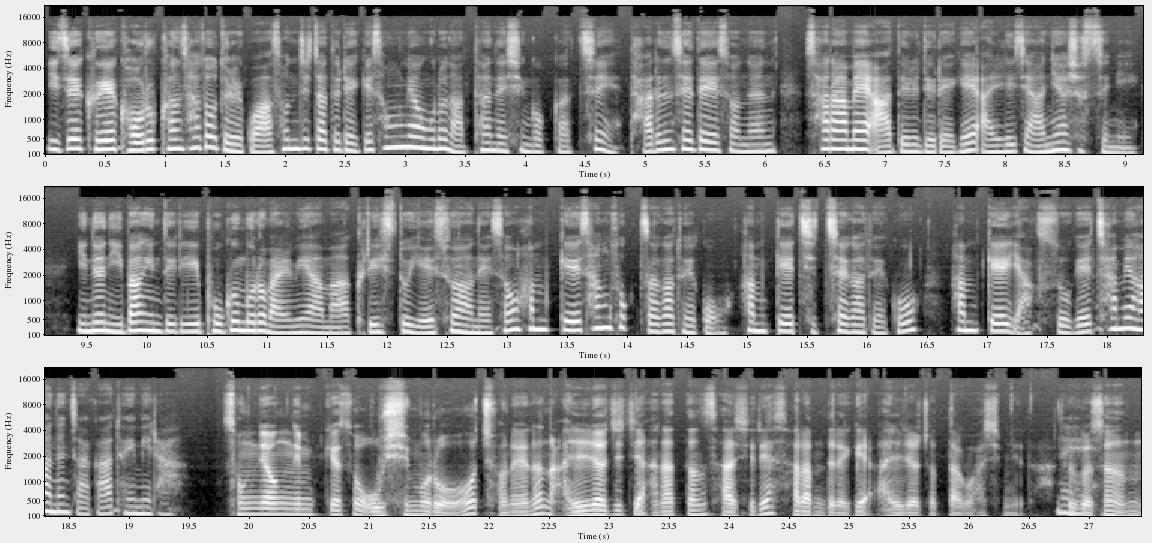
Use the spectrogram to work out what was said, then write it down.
이제 그의 거룩한 사도들과 선지자들에게 성령으로 나타내신 것 같이 다른 세대에서는 사람의 아들들에게 알리지 아니하셨으니 이는 이방인들이 복음으로 말미암아 그리스도 예수 안에서 함께 상속자가 되고 함께 지체가 되고 함께 약속에 참여하는 자가 됨이라. 성령님께서 오심으로 전에는 알려지지 않았던 사실이 사람들에게 알려졌다고 하십니다. 네. 그것은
